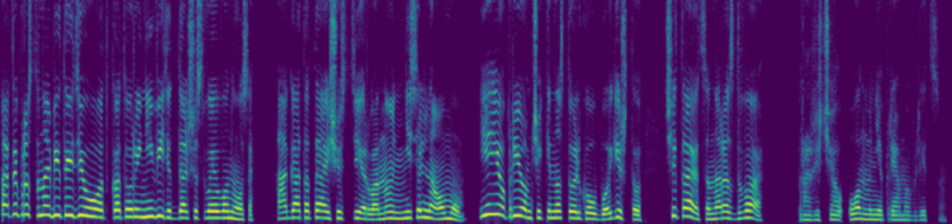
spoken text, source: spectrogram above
А ты просто набитый идиот, который не видит дальше своего носа. Агата та еще стерва, но не сильна умом. Ее приемчики настолько убоги, что читаются на раз-два», — прорычал он мне прямо в лицо.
